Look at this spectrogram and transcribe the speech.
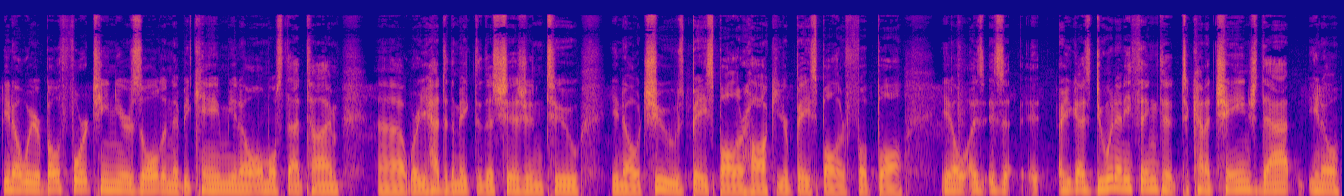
you know, we were both 14 years old, and it became you know almost that time uh, where you had to make the decision to you know choose baseball or hockey or baseball or football. You know, is, is are you guys doing anything to, to kind of change that? You know,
